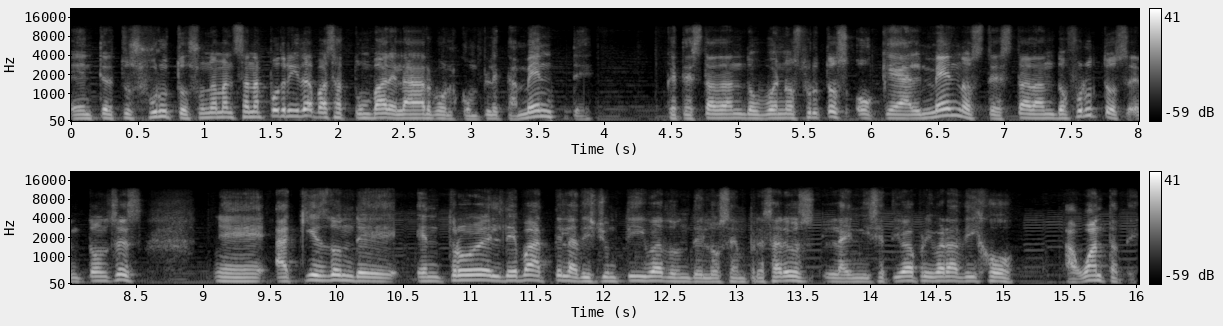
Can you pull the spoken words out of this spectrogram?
entre tus frutos una manzana podrida, vas a tumbar el árbol completamente, que te está dando buenos frutos o que al menos te está dando frutos. Entonces, eh, aquí es donde entró el debate, la disyuntiva, donde los empresarios, la iniciativa privada dijo, aguántate,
